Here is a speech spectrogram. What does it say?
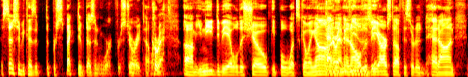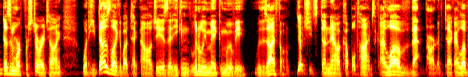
essentially because the, the perspective doesn't work for storytelling. Correct. Um, you need to be able to show people what's going on, and, and all the VR yeah. stuff is sort of head on. It doesn't work for storytelling. What he does like about technology is that he can literally make a movie with his iPhone, Yep. She's done now a couple times. Like I love that part of tech. I love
